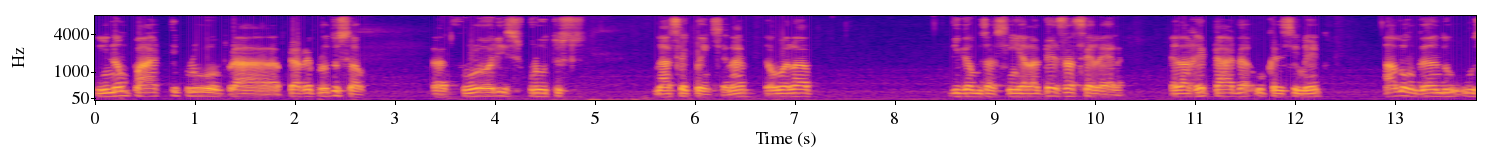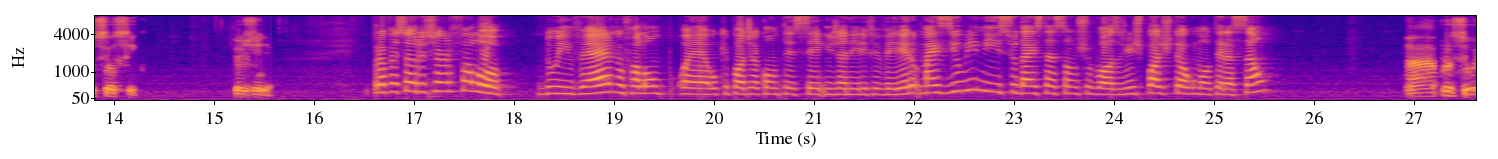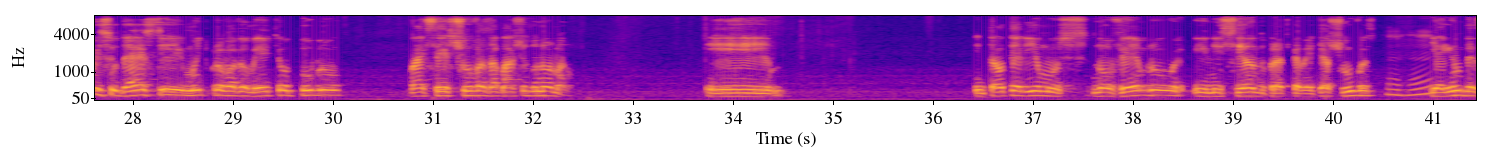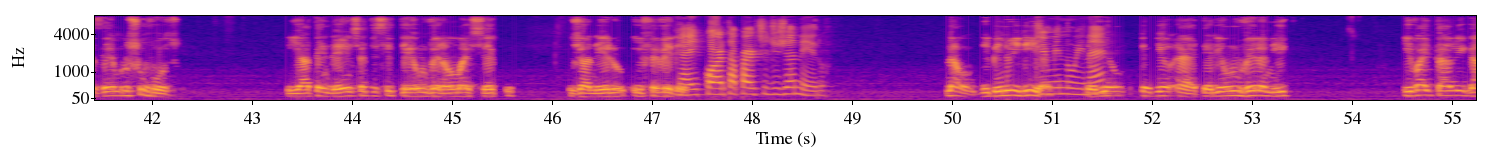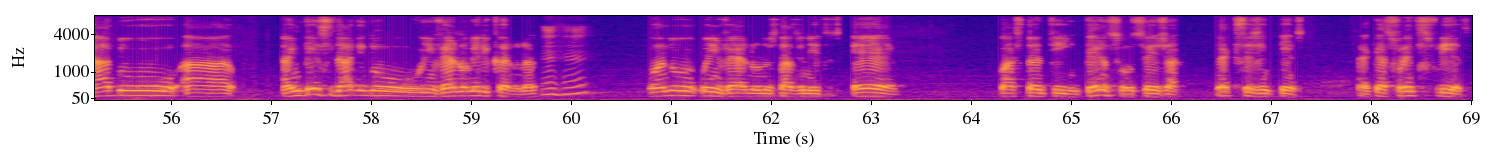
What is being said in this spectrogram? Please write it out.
e não parte para a reprodução. Uh, flores, frutos na sequência, né? Então ela, digamos assim, ela desacelera, ela retarda o crescimento, alongando o seu ciclo. Virginia. Professor, o senhor falou do inverno, falou é, o que pode acontecer em janeiro e fevereiro, mas e o início da estação chuvosa? A gente pode ter alguma alteração? Ah, Para o sul e sudeste, muito provavelmente, outubro vai ser chuvas abaixo do normal. E então teríamos novembro iniciando praticamente as chuvas uhum. e aí um dezembro chuvoso. E a tendência de se ter um verão mais seco janeiro e fevereiro. E aí corta a partir de janeiro. Não, diminuiria. Diminui, né? teria, né? Teria, é, teria um veranico e vai estar ligado à, à intensidade do inverno americano, né? Uhum. Quando o inverno nos Estados Unidos é bastante intenso, ou seja, não é que seja intenso, é que as frentes frias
